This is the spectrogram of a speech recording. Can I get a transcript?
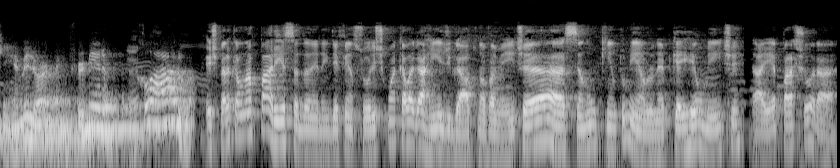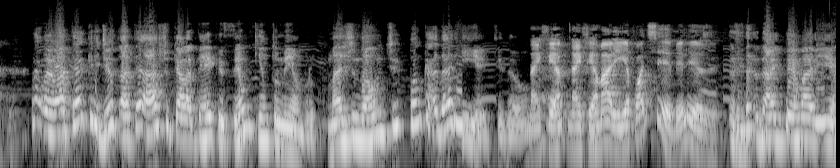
Quem é melhor? A enfermeira. Claro. Eu espero que ela não apareça né, em Defensores com aquela garrinha de gato novamente, é sendo um quinto membro, né? Porque aí realmente aí é para chorar. Não, eu até acredito, até acho que ela tenha que ser um quinto membro, mas não de pancadaria, entendeu? Na, enfer na enfermaria pode ser, beleza. Na enfermaria.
